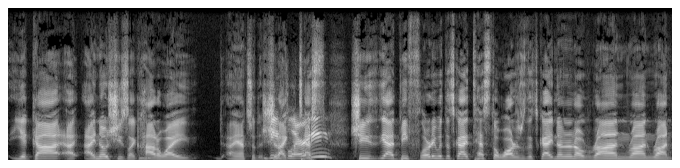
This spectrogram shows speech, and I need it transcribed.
you got. I, I know she's like, how do I answer this? Be Should I test? She's yeah, be flirty with this guy. Test the waters with this guy. No, no, no. Run, run, run.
